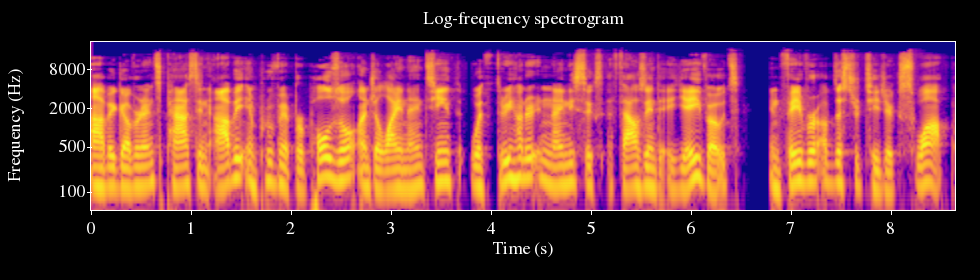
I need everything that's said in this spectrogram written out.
Aave governance passed an Aave improvement proposal on July 19th with 396,000 yay votes in favor of the strategic swap.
